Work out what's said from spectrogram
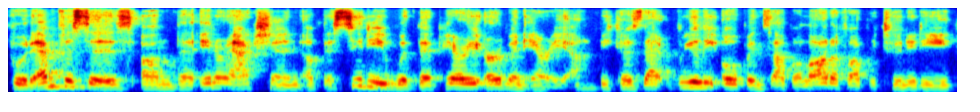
put emphasis on the interaction of the city with the peri-urban area, because that really opens up a lot of opportunity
